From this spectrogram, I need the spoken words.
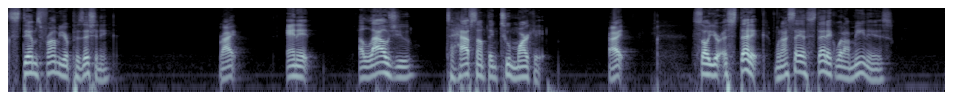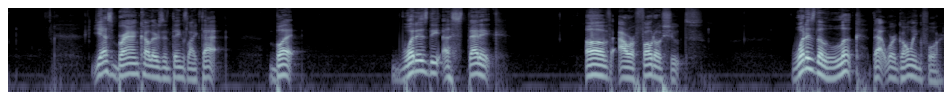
stems from your positioning, right? And it allows you to have something to market right? So your aesthetic, when I say aesthetic, what I mean is yes, brand colors and things like that. But what is the aesthetic of our photo shoots? What is the look that we're going for?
